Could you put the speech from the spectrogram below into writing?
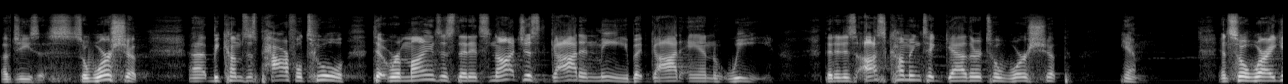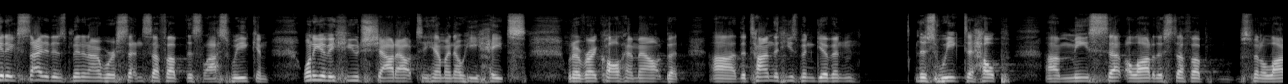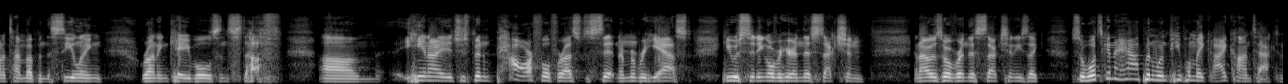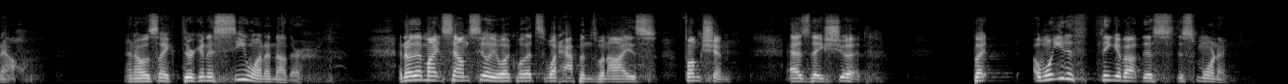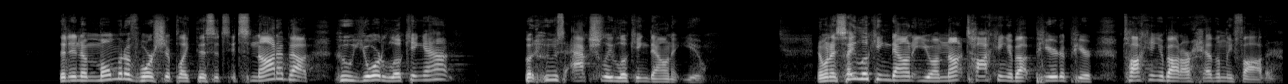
of Jesus. So, worship uh, becomes this powerful tool that reminds us that it's not just God and me, but God and we that it is us coming together to worship Him. And so, where I get excited is Ben and I were setting stuff up this last week, and want to give a huge shout out to him. I know he hates whenever I call him out, but uh, the time that he's been given this week to help uh, me set a lot of this stuff up spent a lot of time up in the ceiling running cables and stuff. Um, he and I, it's just been powerful for us to sit. And I remember he asked, he was sitting over here in this section, and I was over in this section. He's like, So what's going to happen when people make eye contact now? And I was like, They're going to see one another. I know that might sound silly, like, well, that's what happens when eyes function as they should. But I want you to think about this this morning That in a moment of worship like this, it's, it's not about who you're looking at, but who's actually looking down at you. And when I say looking down at you, I'm not talking about peer to peer, I'm talking about our Heavenly Father.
